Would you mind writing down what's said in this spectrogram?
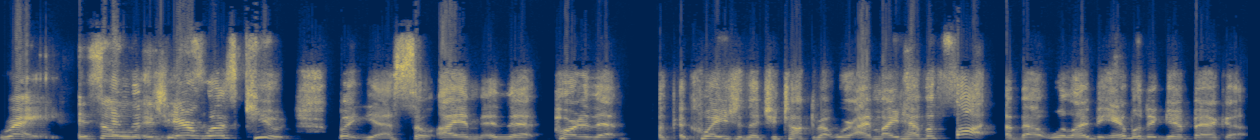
Right. And so and the chair was cute. But yes, so I am in that part of that equation that you talked about where I might have a thought about will I be able to get back up?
